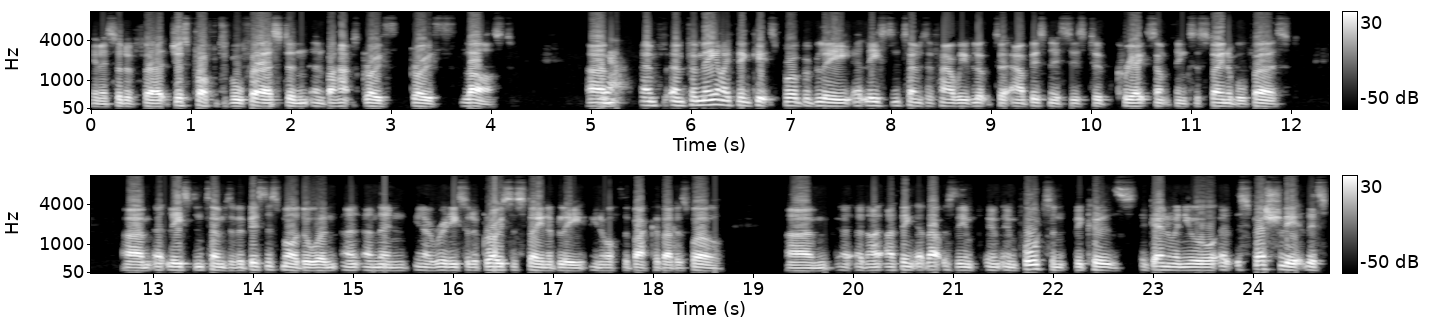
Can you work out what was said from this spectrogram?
you know, sort of uh, just profitable first, and, and perhaps growth growth last. Um, yeah. and, and for me, I think it's probably, at least in terms of how we've looked at our business, is to create something sustainable first, um, at least in terms of a business model, and, and, and, then, you know, really sort of grow sustainably, you know, off the back of that as well. Um, and I, I, think that that was the important because, again, when you're, especially at this,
